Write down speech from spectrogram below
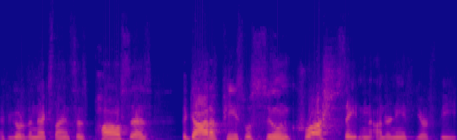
If you go to the next line, it says, Paul says, The God of peace will soon crush Satan underneath your feet.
